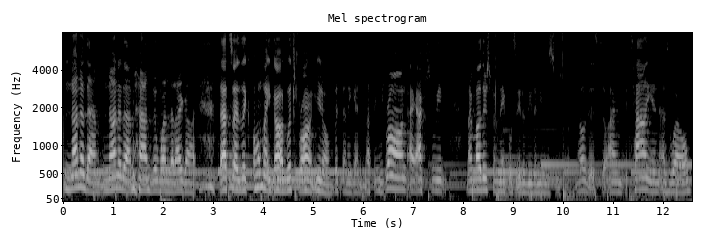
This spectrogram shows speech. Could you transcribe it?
none of them none of them had the one that i got. That's why i was like oh my god what's wrong? You know but then again nothing's wrong. I actually my mother's from naples italy the new listeners don't know this so i'm italian as well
